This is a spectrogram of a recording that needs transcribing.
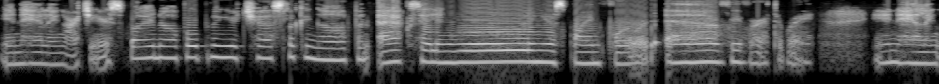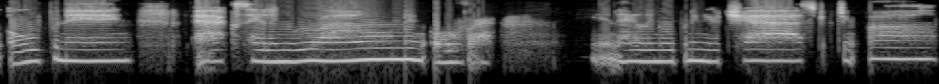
Inhaling, arching your spine up, opening your chest, looking up, and exhaling, rolling your spine forward, every vertebrae. Inhaling, opening, exhaling, rounding over. Inhaling, opening your chest, stretching up,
